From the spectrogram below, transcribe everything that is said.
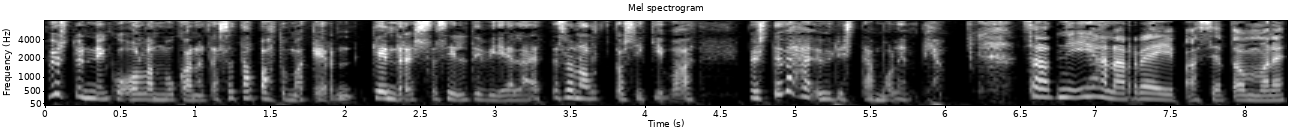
pystyn niin kuin olla mukana tässä tapahtumakenressä silti vielä, että se on ollut tosi kivaa. Pystyy vähän yhdistämään molempia. Sä oot niin ihana reipas ja tommonen.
